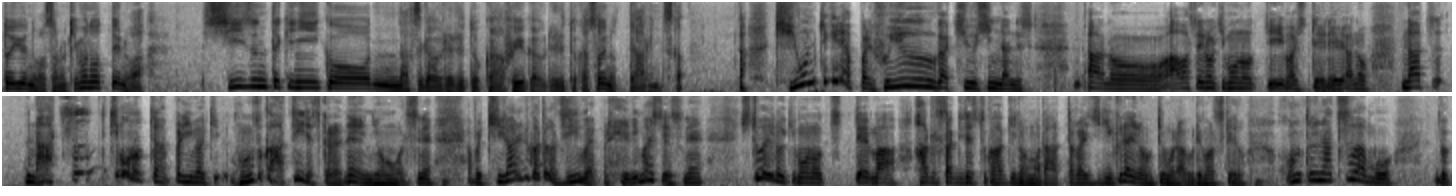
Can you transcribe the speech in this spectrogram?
というのは、その着物っていうのは、シーズン的にこう夏が売れるとか、冬が売れるとか、そういうのってあるんですか？あ基本的にはやっぱり冬が中心なんです。あの、合わせの着物って言いましてね、あの、夏、夏着物ってやっぱり今、ものすごく暑いですからね、日本はですね、やっぱり着られる方がずいぶんやっぱり減りましてですね、一重の着物っつって、まあ、春先ですとか秋のまだ暖かい時期ぐらいの着物は売れますけど、本当に夏はもう、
